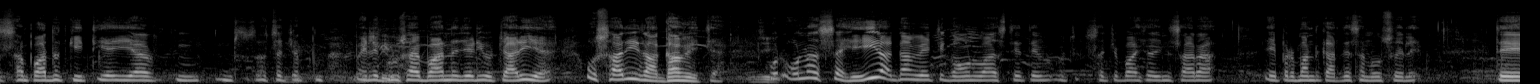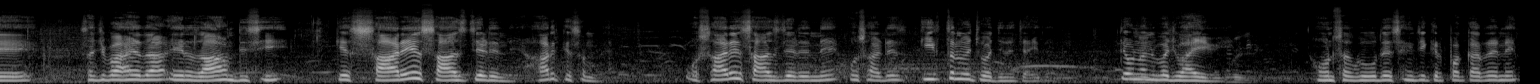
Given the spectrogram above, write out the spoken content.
ਸੰਪਾਦਿਤ ਕੀਤੀ ਹੈ ਜਾਂ ਸੱਚੇ ਪਹਿਲੇ ਗੁਰੂ ਸਾਹਿਬਾਨ ਨੇ ਜਿਹੜੀ ਉਚਾਰੀ ਹੈ ਉਹ ਸਾਰੀ ਰਾਗਾਂ ਵਿੱਚ ਹੈ। ਔਰ ਉਹਨਾਂ ਸਹੀ ਰਾਗਾਂ ਵਿੱਚ ਗਾਉਣ ਵਾਸਤੇ ਤੇ ਸੱਚੇ ਪਾਤਸ਼ਾਹ ਜੀ ਨੇ ਸਾਰਾ ਇਹ ਪ੍ਰਬੰਧ ਕਰਦੇ ਸਨ ਉਸ ਵੇਲੇ। ਤੇ ਸੱਚੇ ਪਾਤਸ਼ਾਹ ਦਾ ਇਹ ਰਜ਼ਾ ਹੁੰਦੀ ਸੀ ਕਿ ਸਾਰੇ ਸਾਜ਼ ਜਿਹੜੇ ਨੇ ਹਰ ਕਿਸਮ ਦੇ ਉਹ ਸਾਰੇ ਸਾਜ਼ ਜਿਹੜੇ ਨੇ ਉਹ ਸਾਡੇ ਕੀਰਤਨ ਵਿੱਚ ਵੱਜਣੇ ਚਾਹੀਦੇ ਨੇ ਤੇ ਉਹਨਾਂ ਨੇ ਵਜਵਾਏ ਵੀ। ਹੁਣ ਸਤਿਗੁਰੂ ਉਦੈ ਸਿੰਘ ਜੀ ਕਿਰਪਾ ਕਰ ਰਹੇ ਨੇ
